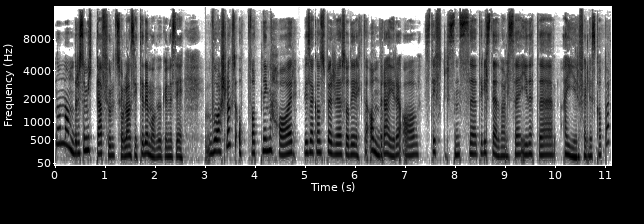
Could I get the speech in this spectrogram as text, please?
noen andre som ikke er fullt så langsiktig, det må vi jo kunne si. Hva slags oppfatning har, hvis jeg kan spørre så direkte, andre eiere av stiftelsens eh, tilstedeværelse i dette eierfellesskapet?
